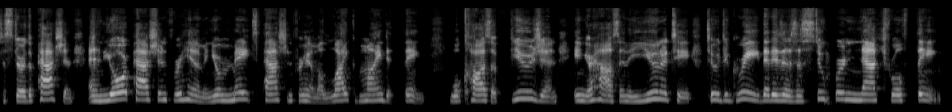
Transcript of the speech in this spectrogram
to stir the passion and your passion for him and your mate's passion for him, a like-minded thing will cause a fusion in your house and a unity to a degree that it is a supernatural thing.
